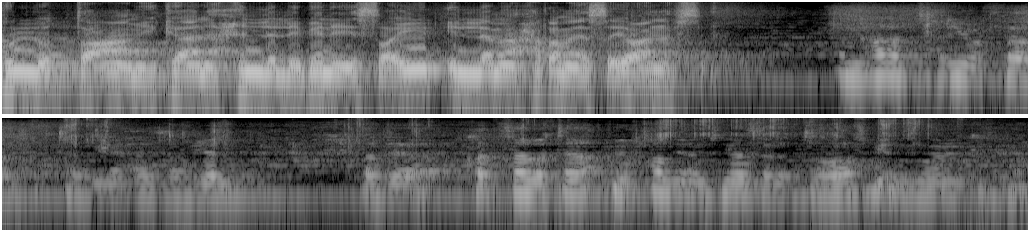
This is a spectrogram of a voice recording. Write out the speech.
كل الطعام كان حلا لبني إسرائيل إلا ما حرم إسرائيل على نفسه. أن هذا التحريم الثابت من الله عز وجل. قد قد ثبت من قبل أن تنزل التوراة بأزمان كثيرة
